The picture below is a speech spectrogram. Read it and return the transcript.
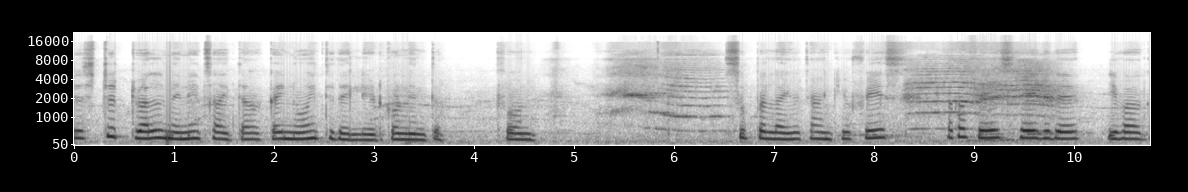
ಜಸ್ಟ್ ಟ್ವೆಲ್ ಮಿನಿಟ್ಸ್ ಆಯಿತಾ? ಕೈ ನೋಯ್ತಿದೆ ಇಲ್ಲಿ, ಹಿಡ್ಕೊಂಡು ನಿಂತು. Phone super live thank you face ಅಕ್ಕ ಫೇಸ್ ಹೇಗಿದೆ ಇವಾಗ?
